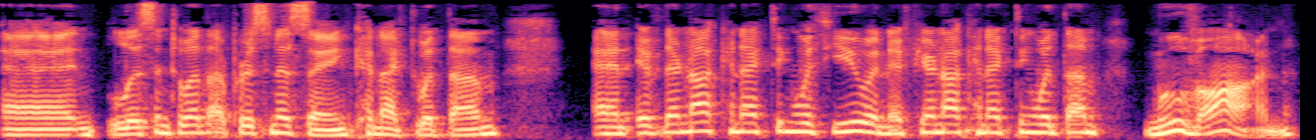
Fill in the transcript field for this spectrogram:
and listen to what that person is saying, connect with them. And if they're not connecting with you and if you're not connecting with them, move on.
